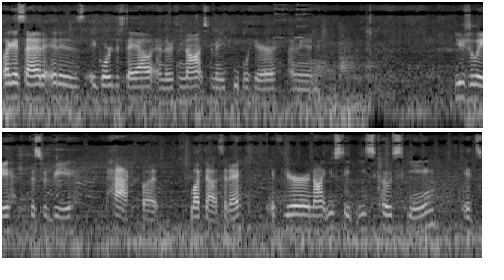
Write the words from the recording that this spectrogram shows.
Like I said, it is a gorgeous day out and there's not too many people here. I mean, usually this would be packed, but lucked out today. If you're not used to East Coast skiing, it's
